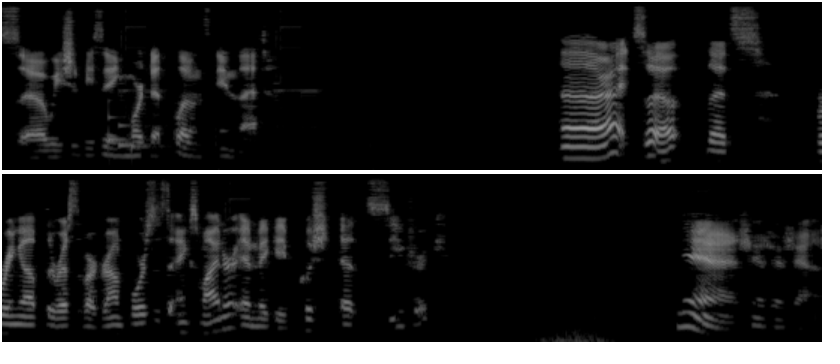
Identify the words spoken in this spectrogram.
So we should be seeing more death clones in that. Alright, so let's bring up the rest of our ground forces to Anx Minor and make a push at Cedric. Yes, yes, yes, yes.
